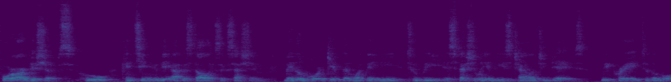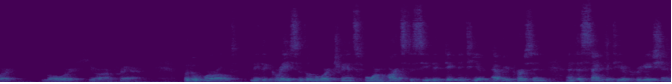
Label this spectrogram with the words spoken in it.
For our bishops, who continue the apostolic succession, may the Lord give them what they need to lead, especially in these challenging days. We pray to the Lord. Lord, hear our prayer for the world. May the grace of the Lord transform hearts to see the dignity of every person and the sanctity of creation.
